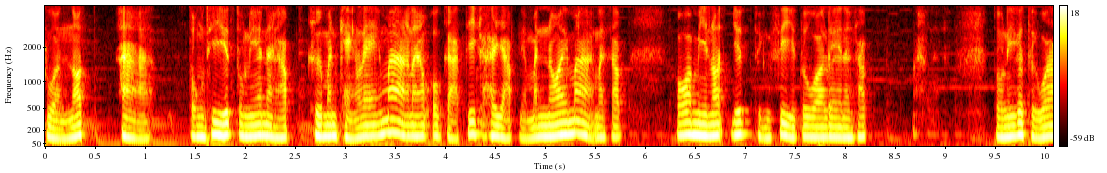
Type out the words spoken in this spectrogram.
ส่วนน็อตอ่าตรงที่ยึดตรงนี้นะครับ คือมันแข็งแรงมากนะครับ โอกาสที่ขยับเนี่ยมันน้อยมากนะครับ เพราะว่ามีน็อตยึดถึง 4 ตัวเลยนะครับ ตรงนี้ก็ถือว่า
